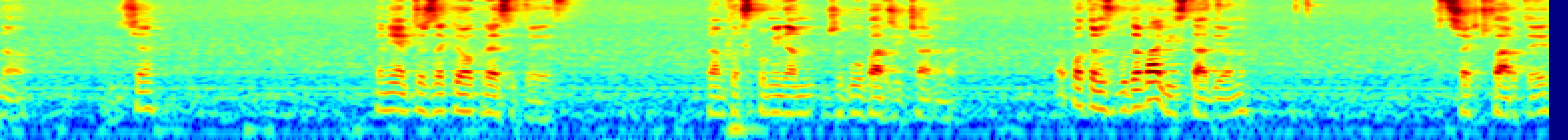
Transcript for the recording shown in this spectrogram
No, widzicie? No nie wiem też z jakiego okresu to jest. Tam to wspominam, że było bardziej czarne. A potem zbudowali stadion w trzech czwartych.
